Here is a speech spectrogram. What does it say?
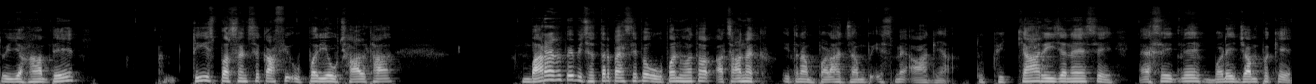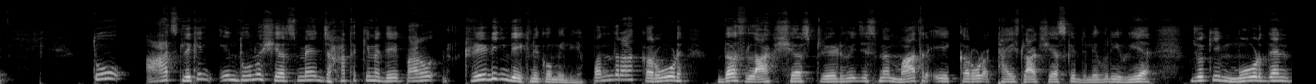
तो यहाँ पे तीस परसेंट से काफ़ी ऊपर ये उछाल था। बारह रुपये पिछहत्तर पैसे पे ओपन हुआ था और अचानक इतना बड़ा जंप इसमें आ गया। तो फिर क्या रीजन है ऐसे ऐसे इतने बड़े जंप के? तो आज लेकिन इन दोनों शेयर्स में जहाँ तक कि मैं देख पा रहा हूँ ट्रेडिंग देखने को मिली है। पंद्रह करोड़ दस लाख शेयर्स ट्रेड हुई, जिसमें मात्र एक करोड़ अट्ठाईस लाख शेयर्स की डिलीवरी हुई है, जो कि मोर देन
